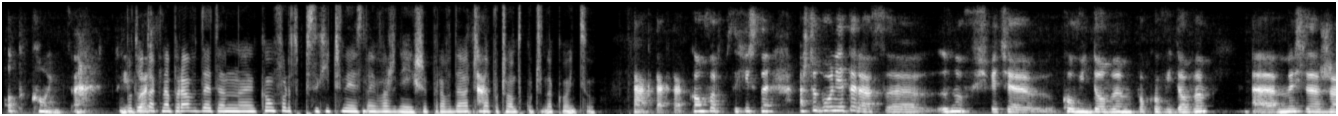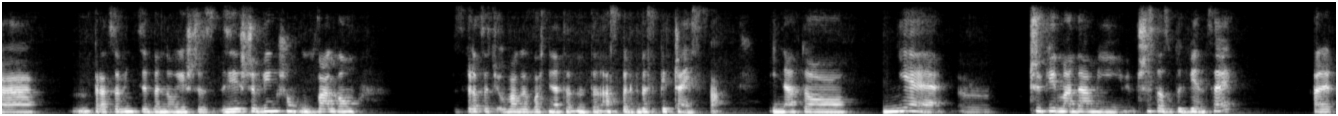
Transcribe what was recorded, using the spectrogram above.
od końca. Czyli Bo to właśnie... tak naprawdę ten komfort psychiczny jest najważniejszy, prawda? Czy tak. na początku, czy na końcu? Tak, tak, tak. Komfort psychiczny, a szczególnie teraz, e, znów w świecie covidowym, po-covidowym, myślę, że pracownicy będą jeszcze z jeszcze większą uwagą zwracać uwagę właśnie na ten, na ten aspekt bezpieczeństwa i na to nie, czy firma da mi 300 zł więcej, ale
